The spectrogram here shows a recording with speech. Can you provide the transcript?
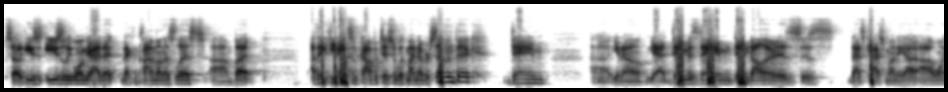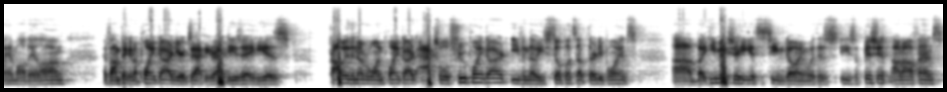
so he's easily one guy that, that can climb on this list. Um, but I think he has some competition with my number seven pick, Dame. Uh, you know, yeah, Dame is Dame. Dame Dollar is is that's cash money. I, I want him all day long. If I'm picking a point guard, you're exactly right, DJ. He is probably the number one point guard, actual true point guard, even though he still puts up 30 points. Uh, but he makes sure he gets his team going with his, he's efficient on offense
